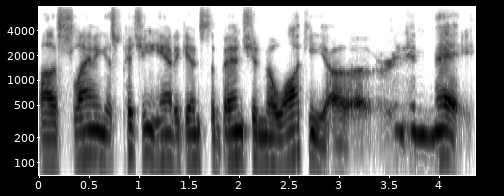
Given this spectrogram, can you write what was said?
uh, slamming his pitching hand against the bench in Milwaukee uh, in, in, May.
